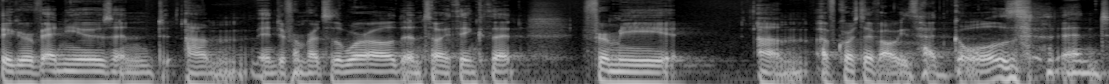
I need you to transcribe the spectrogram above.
bigger venues and um, in different parts of the world. And so I think that for me, um, of course, I've always had goals and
